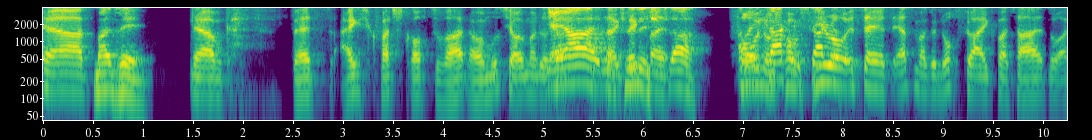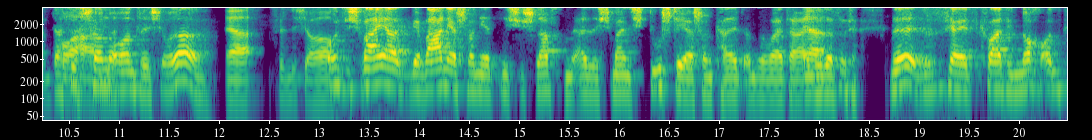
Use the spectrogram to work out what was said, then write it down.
Ja. Mal sehen. Ja, wäre jetzt eigentlich Quatsch drauf zu warten, aber man muss ja auch immer nur ja, das, ja, natürlich, mal, klar. Phone sag, und Coke Zero ist ja jetzt erstmal genug für ein Quartal so an Das Vorhaben. ist schon ordentlich, oder? Ja, finde ich auch. Und ich war ja, wir waren ja schon jetzt nicht die schlaffsten. Also ich meine, ich duschte ja schon kalt und so weiter. Also ja. das ist, ne, das ist ja jetzt quasi noch und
